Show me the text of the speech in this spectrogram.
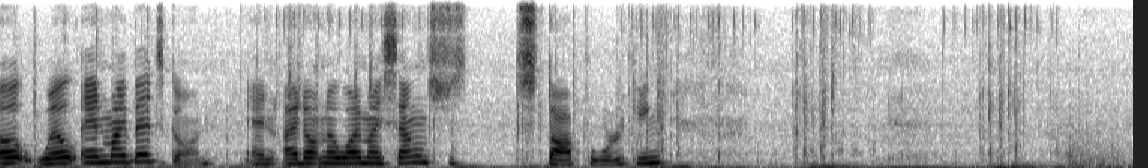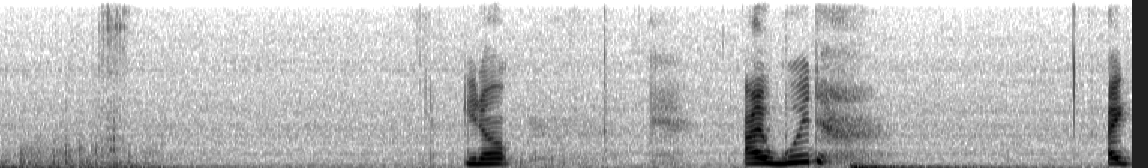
Oh, well, and my bed's gone. And I don't know why my sounds just stopped working. You know, I would I,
